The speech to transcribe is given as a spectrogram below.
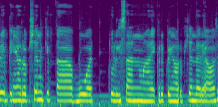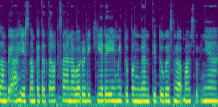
creeping eruption kita buat tulisan mengenai creeping eruption dari awal sampai akhir sampai tata laksana baru dikirim. Itu pengganti tugas nggak masuknya.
